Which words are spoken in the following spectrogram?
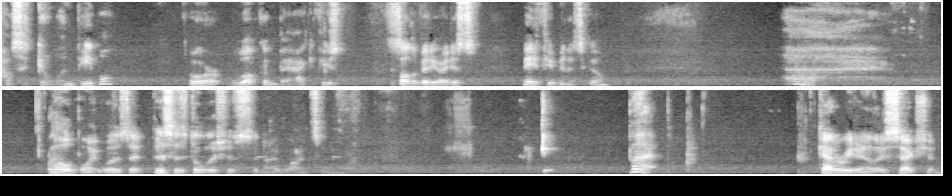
How's it going, people? Or welcome back if you saw the video I just made a few minutes ago. the whole point was that this is delicious and I wanted some more. But, gotta read another section.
